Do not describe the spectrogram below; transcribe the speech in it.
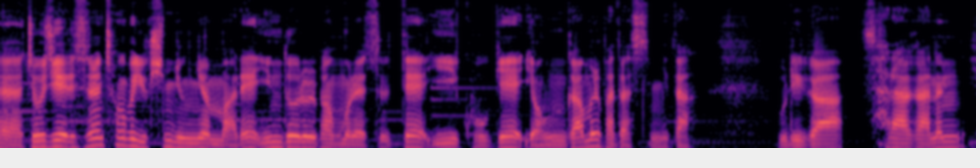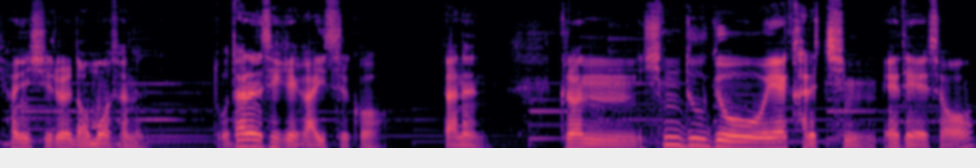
에, 조지 해리스는 1966년 말에 인도를 방문했을 때 이 곡에 영감을 받았습니다. 우리가 살아가는 현실을 넘어서는 또 다른 세계가 있을 거라는 그런 힌두교의 가르침에 대해서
